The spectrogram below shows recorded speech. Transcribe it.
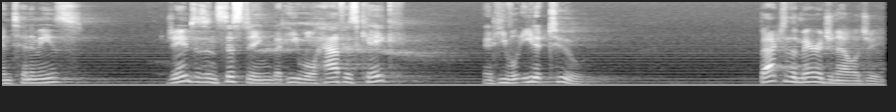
antinomies, James is insisting that he will have his cake and he will eat it too. Back to the marriage analogy.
